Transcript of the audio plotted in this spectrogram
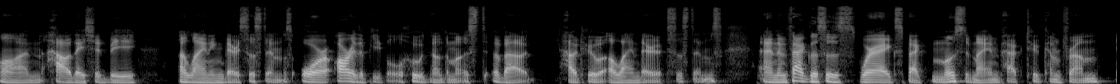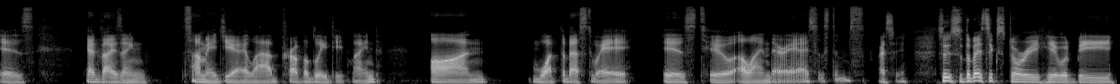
on how they should be aligning their systems, or are the people who know the most about how to align their systems. And in fact, this is where I expect most of my impact to come from is advising some AGI lab, probably DeepMind, on what the best way is to align their AI systems. I see. So, so the basic story here would be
